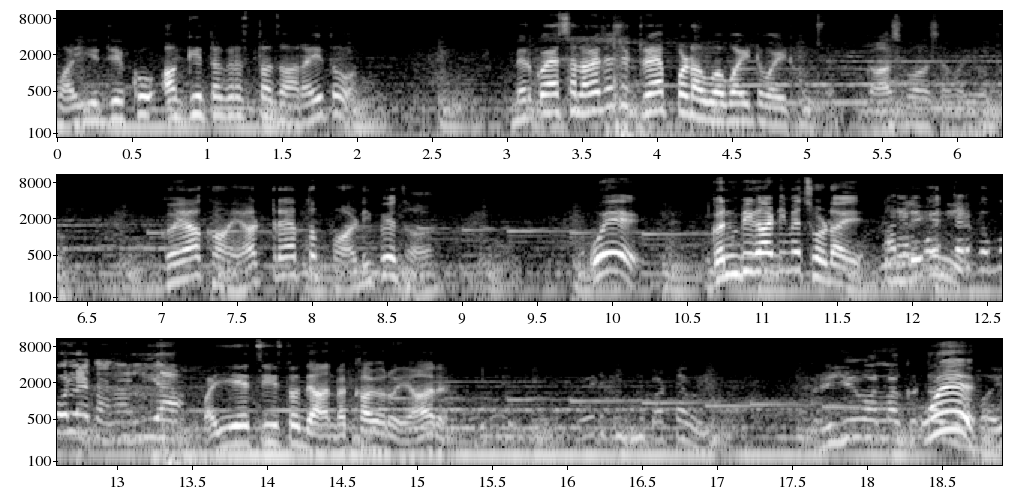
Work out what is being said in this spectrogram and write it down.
भाई ये देखो आगे तक रास्ता जा रहा है तो। मेरे को ऐसा लगा जैसे ट्रैप पड़ा हुआ वाइट वाइट कुछ। घास वास है भाई वो तो। गया कहाँ यार? ट्रैप तो पहाड़ी पे था। ओए गन भी गाड़ी में छोड़ा है। अरे कोई तेरे को बोला था ना लिया। भाई ये चीज़ तो ध्यान रखा करो यार। ये वाला ओए! भाई।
